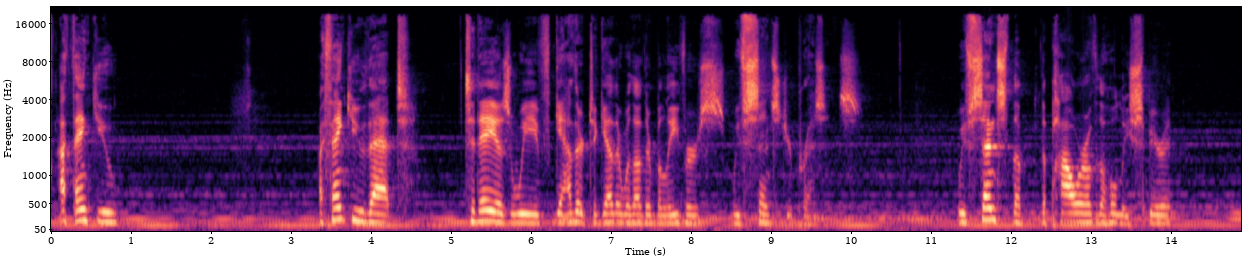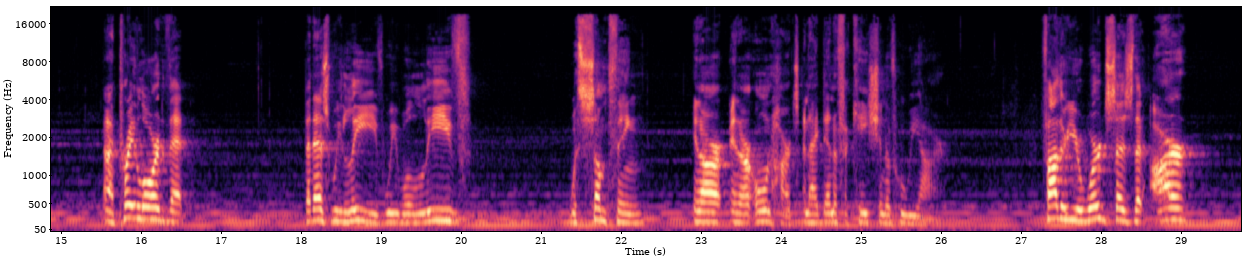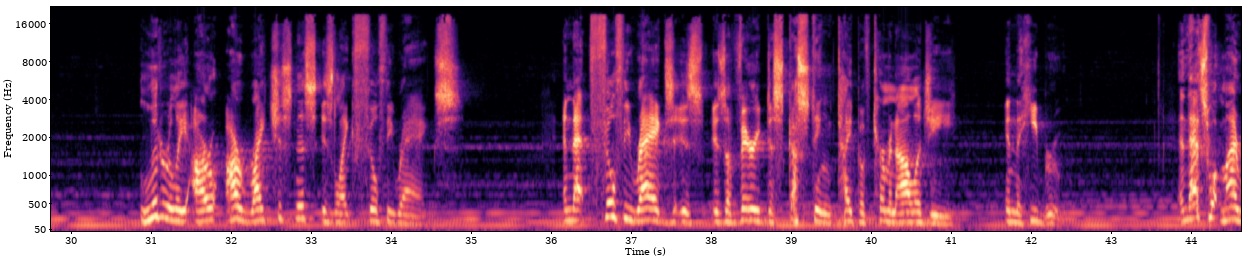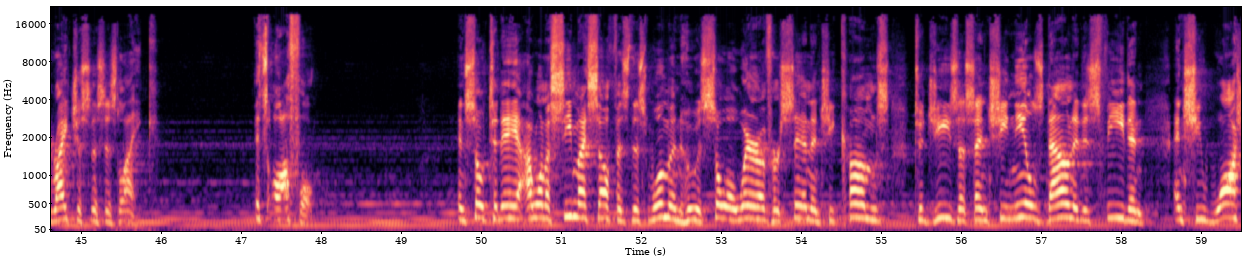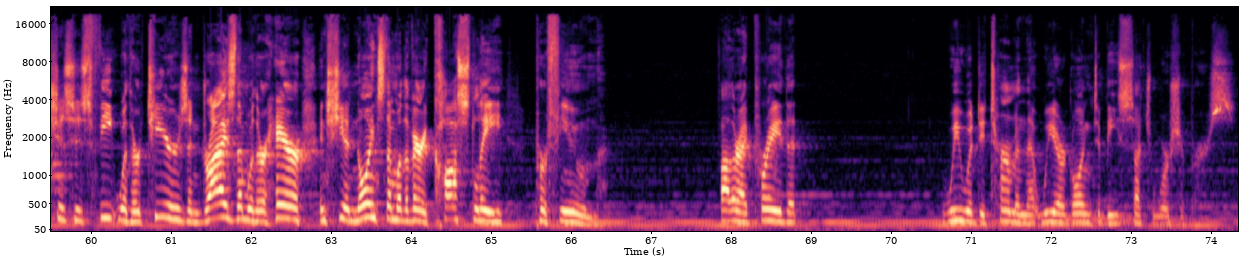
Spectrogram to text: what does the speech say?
I thank you. I thank you that today, as we've gathered together with other believers, we've sensed your presence. We've sensed the, the power of the Holy Spirit. And I pray, Lord, that, that as we leave, we will leave with something in our, in our own hearts, an identification of who we are. Father, your word says that our literally our, our righteousness is like filthy rags. And that filthy rags is, is a very disgusting type of terminology in the Hebrew. And that's what my righteousness is like. It's awful. And so today I want to see myself as this woman who is so aware of her sin and she comes to Jesus and she kneels down at his feet and, and she washes his feet with her tears and dries them with her hair and she anoints them with a very costly perfume. Father, I pray that we would determine that we are going to be such worshipers.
